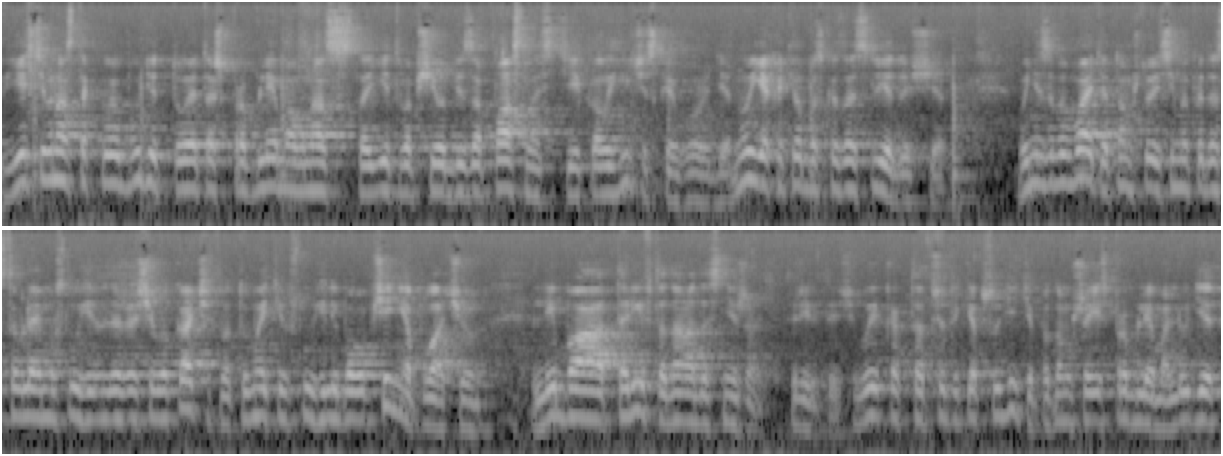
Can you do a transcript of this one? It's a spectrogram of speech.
Если у нас такое будет, то это же проблема у нас стоит вообще о безопасности экологической в городе. Ну, я хотел бы сказать следующее. Вы не забывайте о том, что если мы предоставляем услуги надлежащего качества, то мы эти услуги либо вообще не оплачиваем, либо тариф тогда надо снижать. Сергей Викторович, вы как-то все-таки обсудите, потому что есть проблема. Люди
